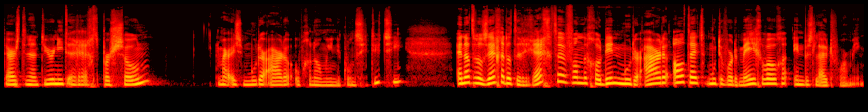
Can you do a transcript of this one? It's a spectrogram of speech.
Daar is de natuur niet een rechtspersoon, maar is moeder aarde opgenomen in de constitutie. En dat wil zeggen dat de rechten van de godin moeder aarde altijd moeten worden meegewogen in besluitvorming.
